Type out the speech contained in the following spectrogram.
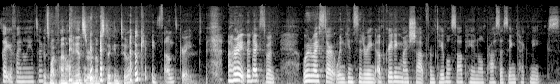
Is that your final answer? It's my final answer, and I'm sticking to it. Okay, sounds great. All right, the next one. Where do I start when considering upgrading my shop from table saw panel processing techniques?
